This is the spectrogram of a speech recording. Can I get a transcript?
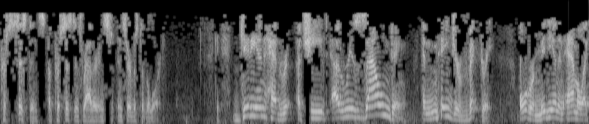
persistence, of persistence rather, in, in service to the Lord. Okay. Gideon had re- achieved a resounding and major victory over Midian and Amalek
